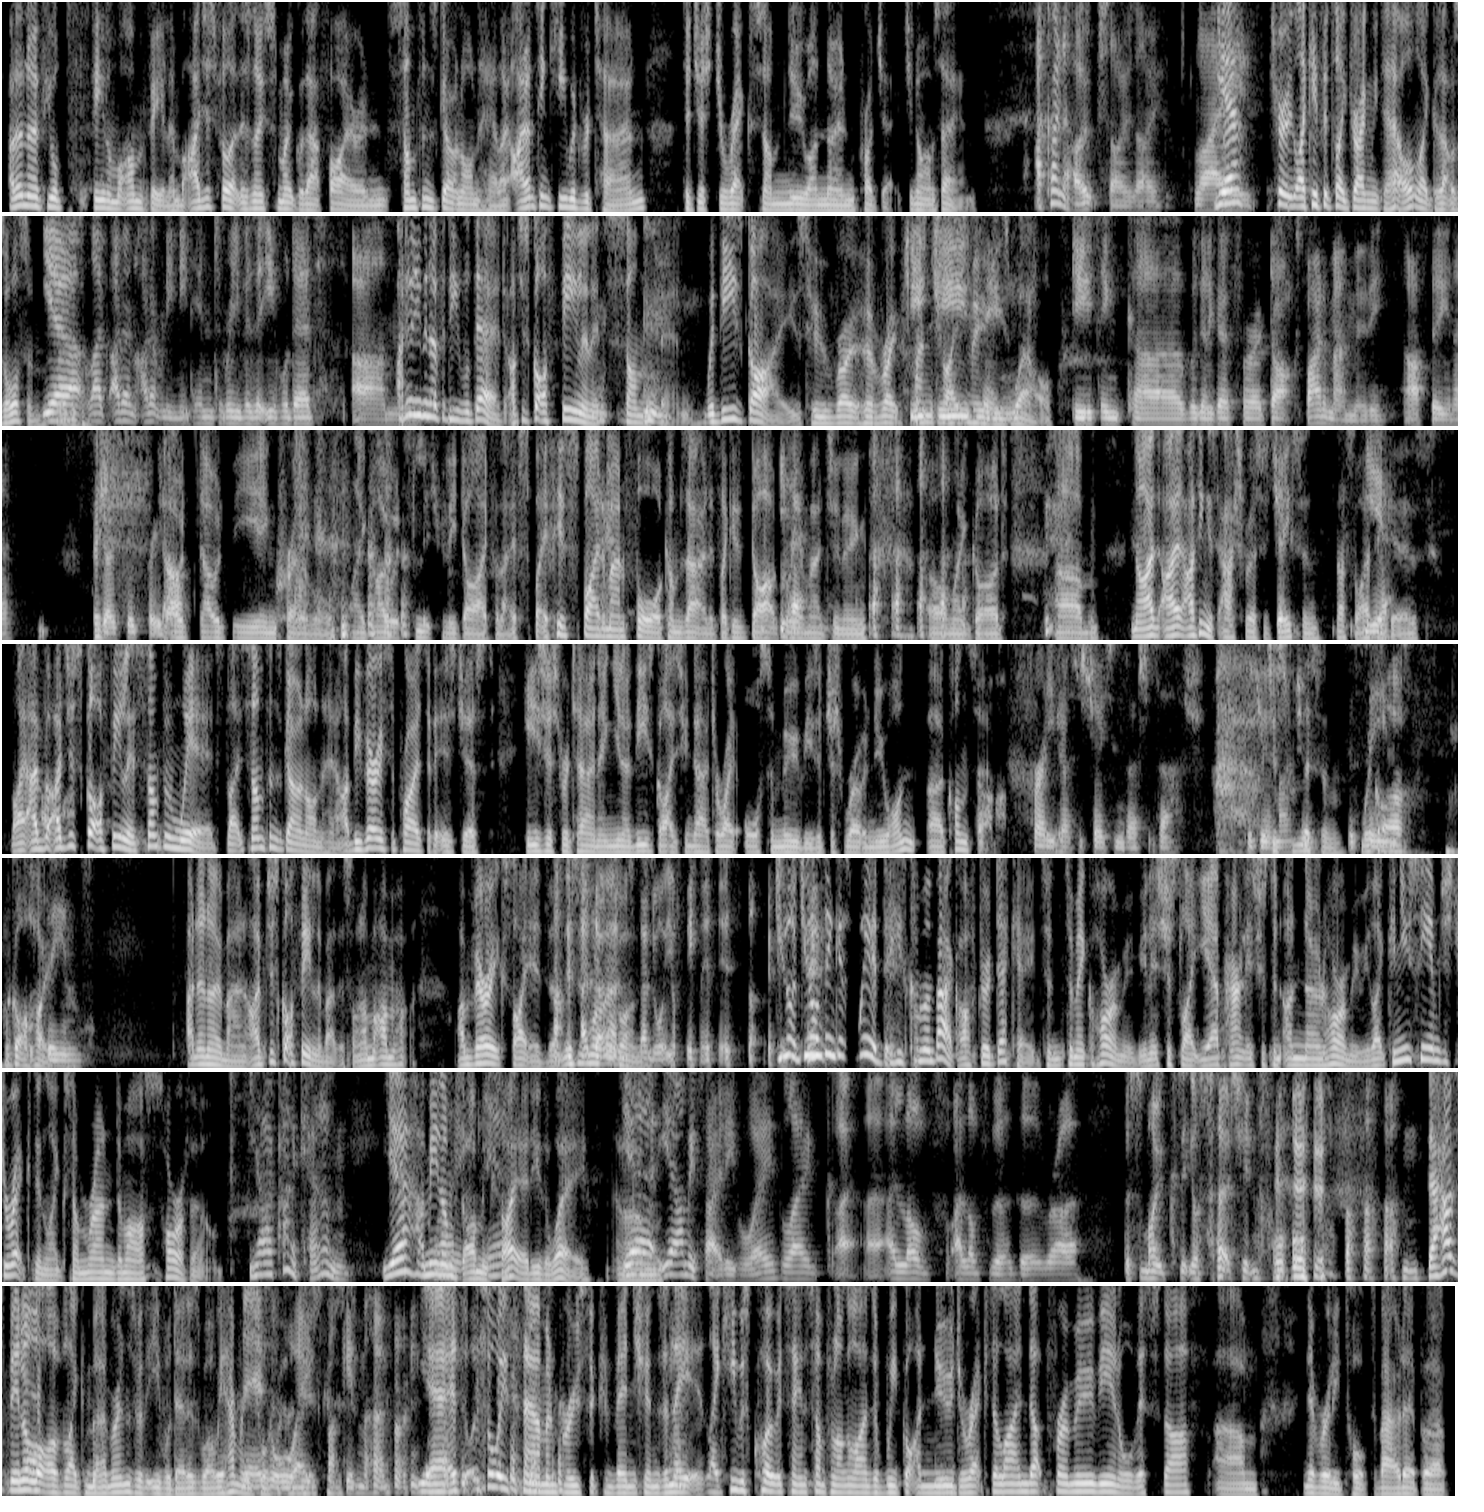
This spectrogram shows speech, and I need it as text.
I don't know if you're feeling what I'm feeling, but I just feel like there's no smoke without fire, and something's going on here. Like I don't think he would return to just direct some new unknown project. You know what I'm saying? I kind of hope so, though. Like, yeah, true. Like if it's like Drag Me to Hell, like that was awesome. yeah, Like, I don't, I don't really need him to revisit Evil Dead. Um, I don't even know if it's Evil Dead. I've just got a feeling it's something with these guys who wrote who wrote Do do franchise you movies think- well. Do you think uh, we're going to go for a dark Spider-Man movie after you know? That would that would be incredible. like I would literally die for that. If if his Spider Man Four comes out and it's like his dark Yeah. reimagining, oh my god. Um, no, I, I I think it's Ash versus Jason. That's what I think it is. Like I've I just got a feeling it's something weird. Like something's going on here. I'd be very surprised if it is just he's just returning. You know, these guys who know how to write awesome movies have just wrote a new on uh, concept. Oh, Freddy versus Jason versus Ash. Could you just imagine listen, the we got we got the hope. scenes? I don't know, man. I've just got a feeling about this one. I'm I'm I'm very excited that this is I one don't of those understand ones. what your feeling is, though. Do you not do you not think it's weird that he's coming back after a decade to, to make a horror movie? And it's just like, yeah, apparently it's just an unknown horror movie. Like, can you see him just directing like some random ass horror film? Yeah, I kind of can. Yeah, I mean, Like, I'm I'm yeah. excited either way. yeah, Um, yeah, I'm excited either way. Like, I, I, I love, I love the the uh, the smoke that you're searching for. but, um, There has been a lot of like murmurings with Evil Dead as well. We haven't really there's talked about the always news 'cause- fucking murmuring. Yeah, it's it's always Sam and Bruce at conventions, and they like he was quoted saying something along the lines of "We've got a new director lined up for a movie" and all this stuff. Um, never really talked about it, but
